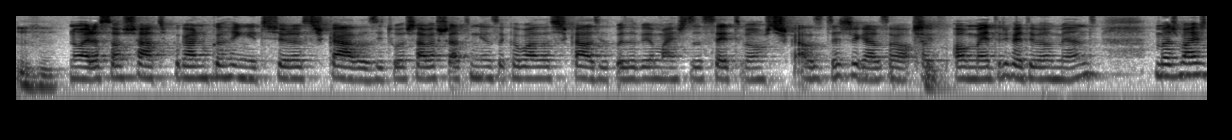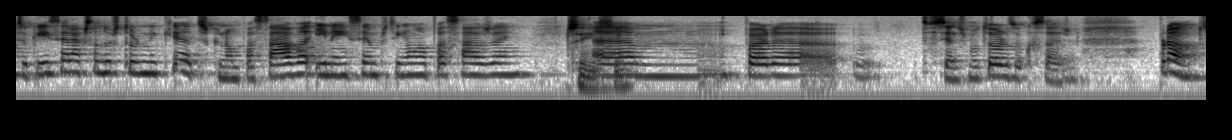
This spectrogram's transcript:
Uhum. Não era só chato pegar no carrinho e descer as escadas e tu achavas que já tinhas acabado as escadas e depois havia mais 17 vãos de escadas até chegares ao, ao, metro, efetivamente. Mas mais do que isso era a questão dos torniquetes, que não passava e nem sempre tinha uma passagem sim, um, sim. para deficientes motores, ou o que seja. Pronto,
